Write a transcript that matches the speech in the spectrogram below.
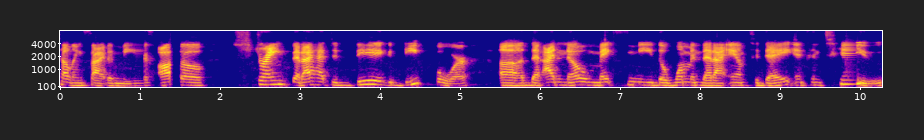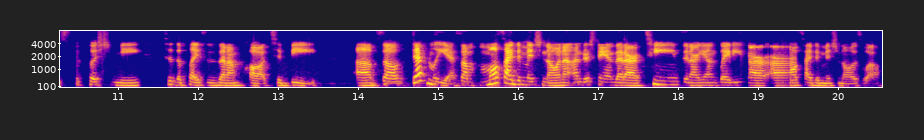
telling side of me. There's also strength that I had to dig deep for uh, that I know makes me the woman that I am today and continues to push me to the places that I'm called to be. Um, so definitely yes, I'm multidimensional, and I understand that our teens and our young ladies are, are multidimensional as well.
